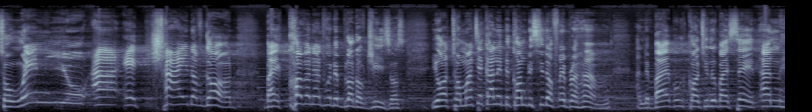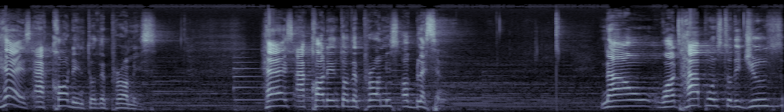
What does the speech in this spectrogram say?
So when you are a child of God, by covenant with the blood of Jesus, you automatically become the seed of Abraham. And the Bible continues by saying, and heirs according to the promise. Heirs according to the promise of blessing. Now, what happens to the Jews?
